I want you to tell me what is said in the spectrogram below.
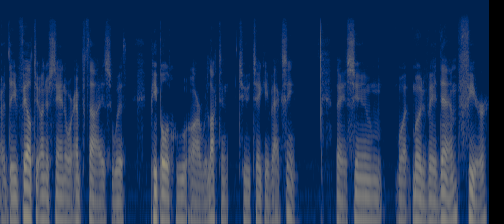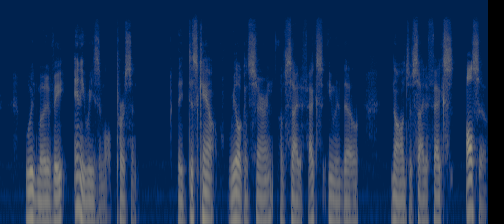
or they fail to understand or empathize with people who are reluctant to take a vaccine. They assume what motivated them, fear, would motivate any reasonable person. They discount real concern of side effects, even though knowledge of side effects also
